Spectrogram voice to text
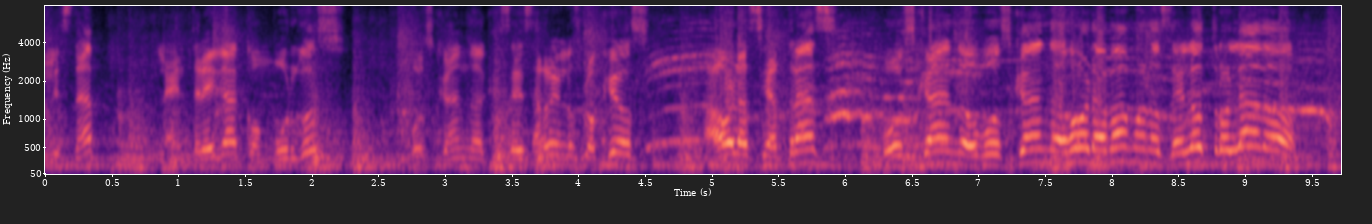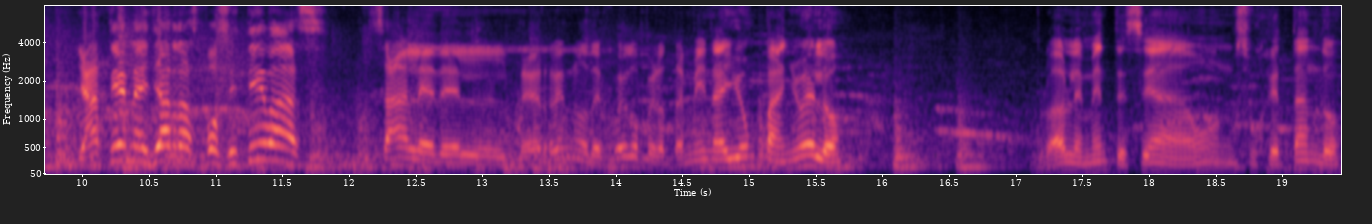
El snap, la entrega con Burgos, buscando a que se desarrollen los bloqueos. Ahora hacia atrás, buscando, buscando. Ahora vámonos del otro lado. Ya tiene yardas positivas. Sale del terreno de juego, pero también hay un pañuelo. Probablemente sea un sujetando.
